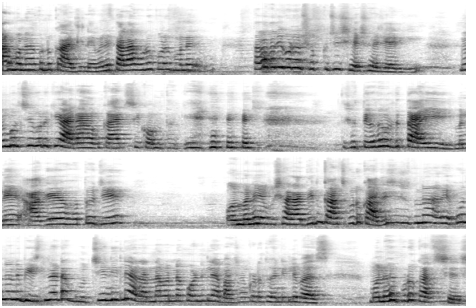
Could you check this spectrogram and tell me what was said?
আর মনে হয় কোনো কাজই নেই। মানে তাড়াহুড়ো করে মানে তাড়াতাড়ি করে সব কিছু শেষ হয়ে যায় আর কি। আমি বলছি করে কি আরাম, কাজ কি কম থাকে? সত্যি কথা বলতে তাই। মানে আগে হতো যে মানে সারাদিন কাজ করে কাজে শেষ হতো না। আর এখন মানে বিছনাটা গুছিয়ে নিলে আর রান্না বান্না করে নিলে আর বাসন করে ধুয়ে নিলে বাস মনে হয় পুরো কাজ শেষ,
